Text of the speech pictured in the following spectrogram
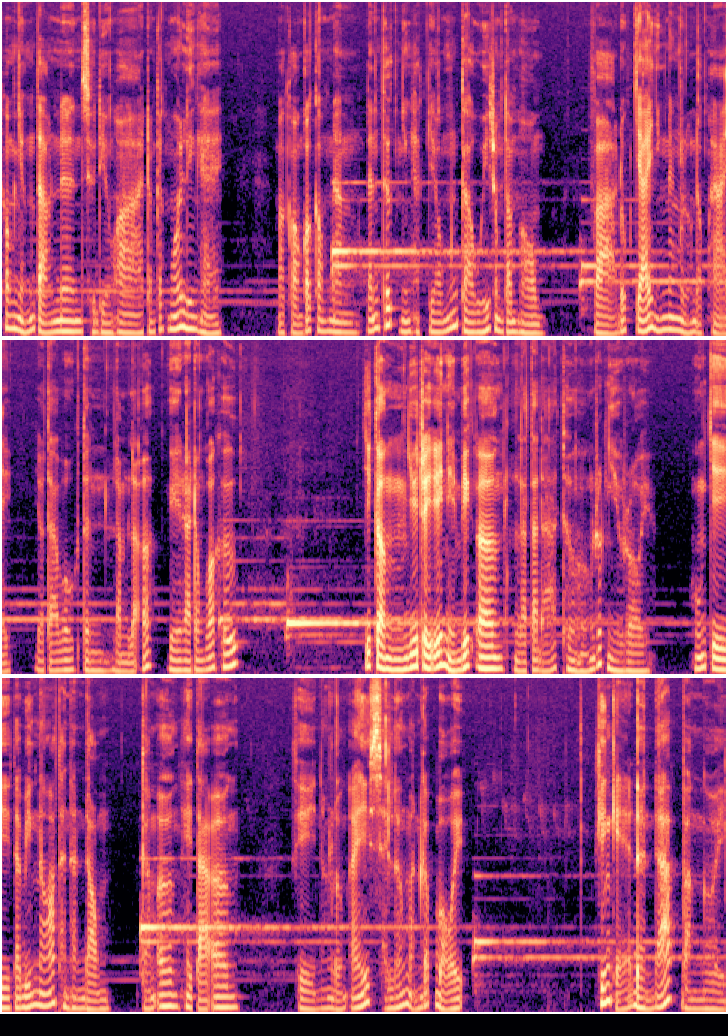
không những tạo nên sự điều hòa trong các mối liên hệ mà còn có công năng đánh thức những hạt giống cao quý trong tâm hồn và đốt cháy những năng lượng độc hại do ta vô tình lầm lỡ gây ra trong quá khứ. Chỉ cần duy trì ý niệm biết ơn là ta đã thừa hưởng rất nhiều rồi. Huống chi ta biến nó thành hành động, cảm ơn hay tạ ơn, thì năng lượng ấy sẽ lớn mạnh gấp bội. Khiến kẻ đền đáp và người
